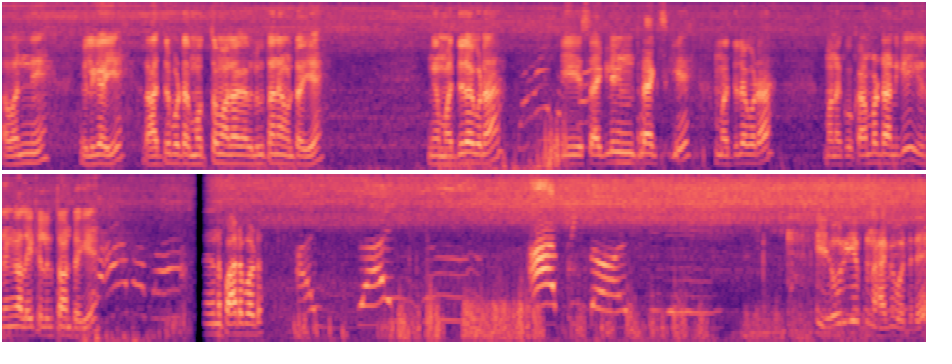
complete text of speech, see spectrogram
అవన్నీ వెలిగాయి. రాత్రిపూట మొత్తం అలాగ వెలుగుతూనే ఉంటాయి. ఇంకా మధ్యలో కూడా ఈ సైక్లింగ్ ట్రాక్స్కి మధ్యలో కూడా మనకు కనపడడానికి ఈ విధంగా లైట్ వెలుగుతూ ఉంటాయి. నేను పాట పాడు. ఎవరికి చెప్తున్నా హ్యాపీ బర్త్డే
